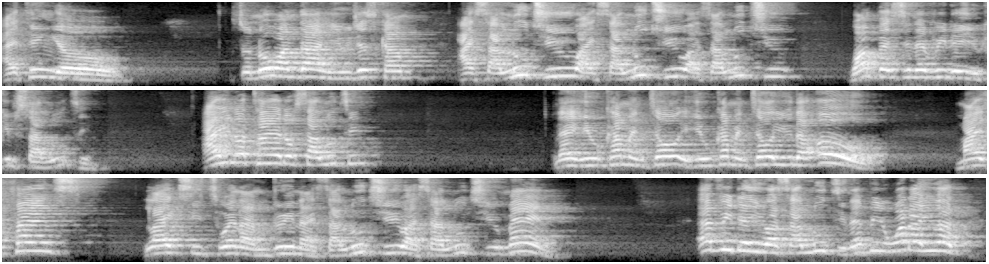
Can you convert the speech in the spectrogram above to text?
i think uh, so no wonder he just come i salute you i salute you i salute you one person every day you keep saluting are you not tired of saluting then he'll come and tell he'll come and tell you that oh my fans likes it when I'm doing I salute you, I salute you, man. Every day you are saluting. Every what are you at?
